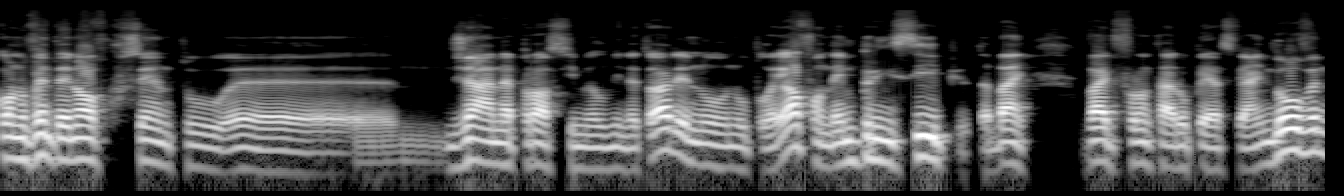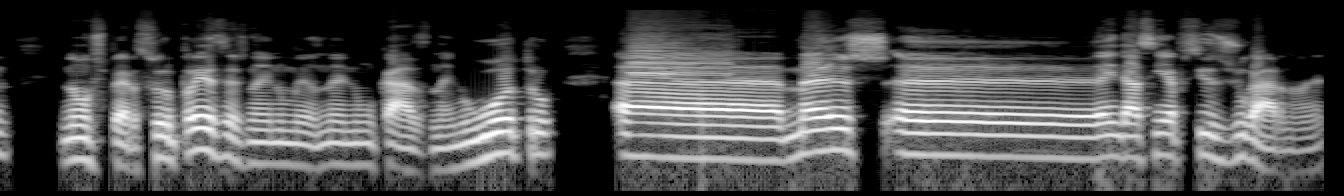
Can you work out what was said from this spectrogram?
com 99% uh, já na próxima eliminatória, no, no playoff, onde em princípio também vai defrontar o PSV Eindhoven. Não espero surpresas, nem, no meu, nem num caso, nem no outro. Uh, mas uh, ainda assim é preciso jogar, não é?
